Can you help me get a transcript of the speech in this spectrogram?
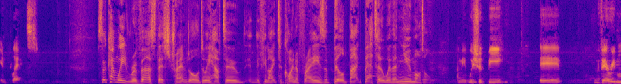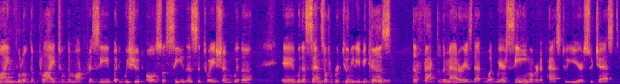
in place. So, can we reverse this trend, or do we have to, if you like to coin a phrase, build back better with a new model? I mean, we should be a very mindful of the plight of democracy, but we should also see this situation with a, a, with a sense of opportunity because the fact of the matter is that what we're seeing over the past two years suggests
